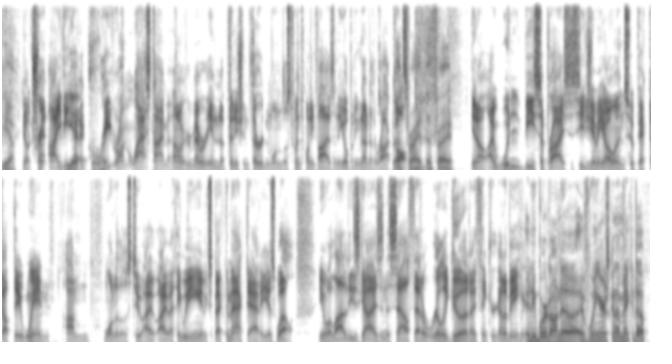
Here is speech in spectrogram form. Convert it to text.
Yeah. You know, Trent Ivey Yeah. had a great run the last time. If I don't know if you remember, he ended up finishing third in one of those twin 25s in the opening night of the Rock That's Golf right. That's right. you know, I wouldn't be surprised to see Jimmy Owens, who picked up the win on one of those two. I, I, I think we can expect the Mac Daddy as well. You know, a lot of these guys in the South that are really good, I think, are going to be here. Any word on uh, if Winger's going to make it up?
